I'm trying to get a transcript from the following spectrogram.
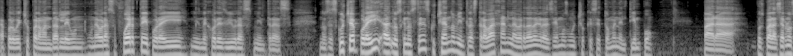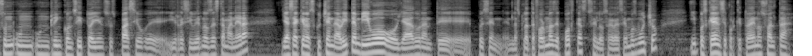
aprovecho para mandarle un, un abrazo fuerte, por ahí mis mejores vibras mientras nos escucha. Por ahí, a los que nos estén escuchando mientras trabajan, la verdad agradecemos mucho que se tomen el tiempo para, pues para hacernos un, un, rinconcito ahí en su espacio eh, y recibirnos de esta manera. Ya sea que nos escuchen ahorita en vivo o ya durante, eh, pues en, las plataformas de podcast, se los agradecemos mucho. Y pues quédense porque todavía nos falta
